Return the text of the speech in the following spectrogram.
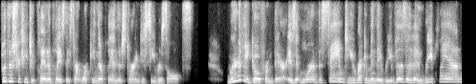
put their strategic plan in place, they start working their plan, they're starting to see results. Where do they go from there? Is it more of the same? Do you recommend they revisit and replan?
